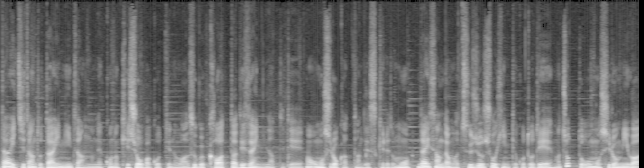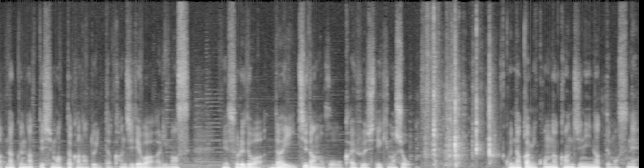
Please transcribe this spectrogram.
第1弾と第2弾のね、この化粧箱っていうのはすごい変わったデザインになってて、まあ、面白かったんですけれども、第3弾は通常商品ってことで、まあ、ちょっと面白みはなくなってしまったかなといった感じではあります。それでは第1弾の方を開封していきましょう。これ中身こんな感じになってますね。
